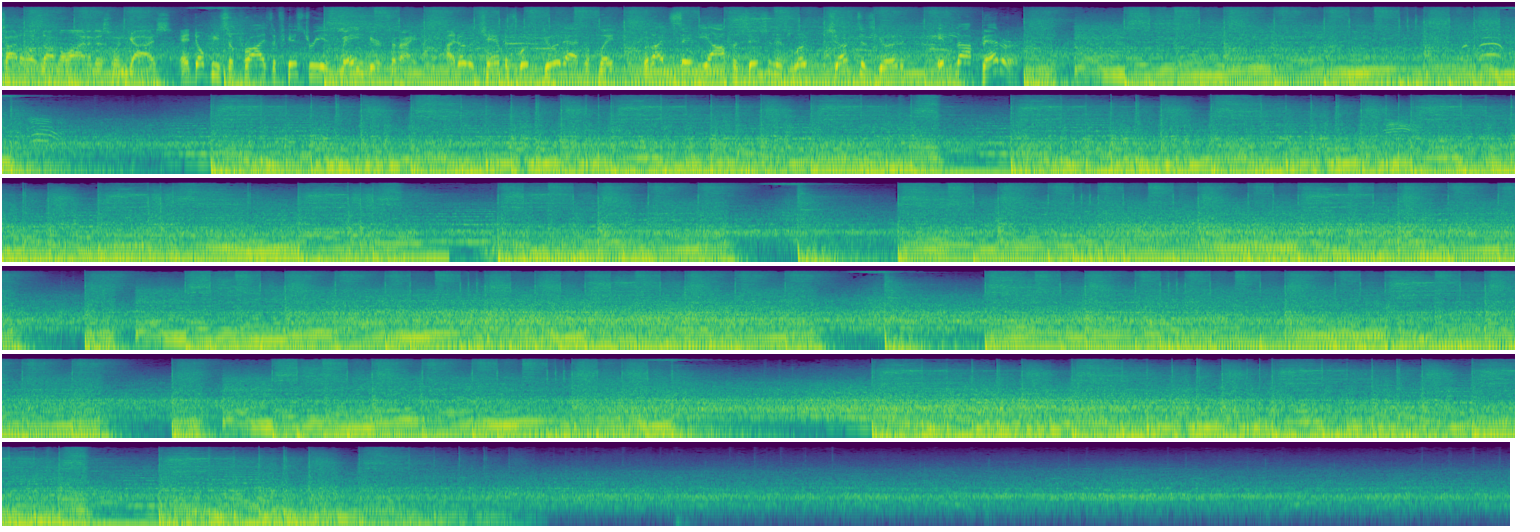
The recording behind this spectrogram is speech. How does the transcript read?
Title is on the line in this one, guys. And don't be surprised if history is made here tonight. I know the champ has looked good as of late, but I'd say the opposition has looked just as good, if not better.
